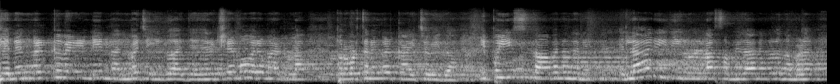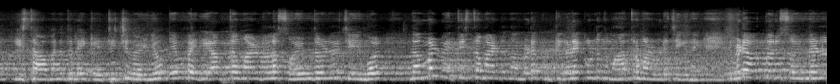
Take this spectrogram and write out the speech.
ജനങ്ങൾക്ക് വേണ്ടി നന്മ ചെയ്യുക ജനക്ഷേമപരമായിട്ടുള്ള പ്രവർത്തനങ്ങൾ കാഴ്ചവെക്കുക. ഇപ്പോൾ ഈ സ്ഥാപനം തന്നെ എല്ലാ രീതിയിലുള്ള സംവിധാനങ്ങളും നമ്മൾ ഈ സ്ഥാപനത്തിലേക്ക് എത്തിച്ചു കഴിഞ്ഞു. സ്വയം പര്യാപ്തമായിട്ടുള്ള സ്വയം തൊഴിൽ ചെയ്യുമ്പോൾ നമ്മൾ വ്യത്യസ്തമായിട്ട് നമ്മുടെ കുട്ടികളെ കൊണ്ട് മാത്രമാണ് ഇവിടെ ചെയ്യുന്നത്. ഇവിടെ അവർക്കൊരു സ്വയം തൊഴിൽ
